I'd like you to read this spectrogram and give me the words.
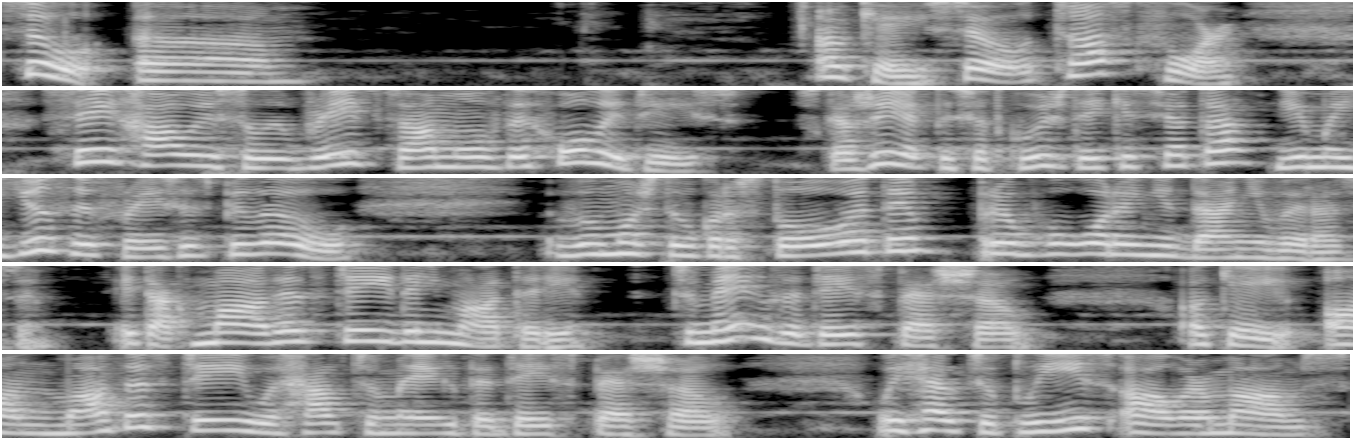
So, um, okay, so task 4. Say how you celebrate some of the holidays. Скажи, як ти святкуєш деякі свята. You may use the phrases below. Ви можете використовувати при обговоренні дані вирази. І так, Mother's Day – День матері. To make the day special. Okay, on Mother's Day we have to make the day special. We have to please our moms.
